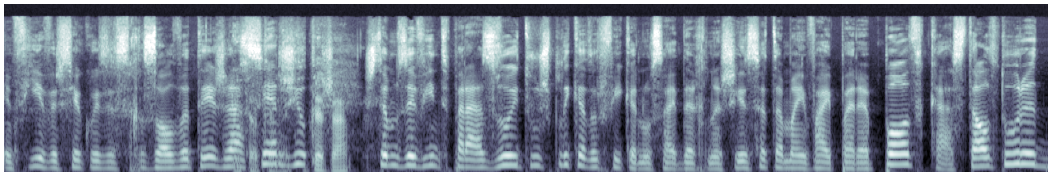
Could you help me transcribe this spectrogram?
enfim, a ver se a coisa se resolve até já. Exatamente, Sérgio, até já. estamos a 20 para as 8. O explicador fica no site da Renascença. Também vai para podcast à altura de.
